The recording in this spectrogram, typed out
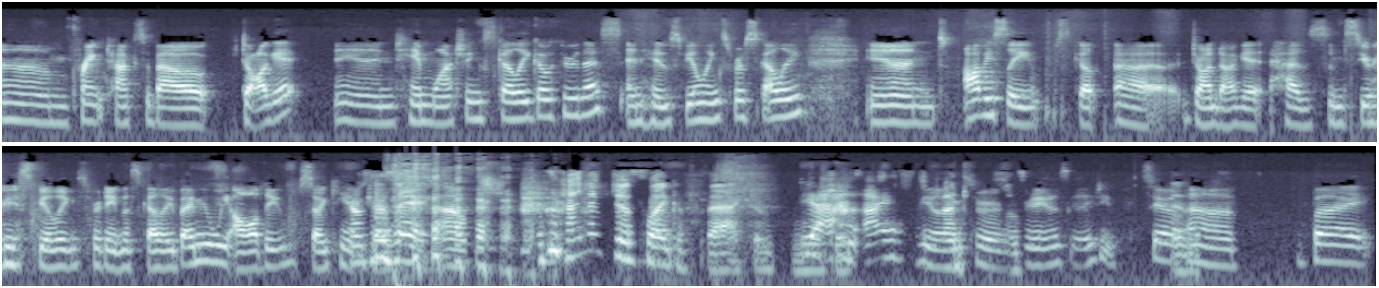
Um, Frank talks about Doggett and him watching Scully go through this and his feelings for Scully. And obviously, uh, John Doggett has some serious feelings for Dana Scully, but I mean, we all do, so I I can't. gonna say, um, it's kind of just like a fact of yeah. I have feelings for, for Dana Scully too. So, um, but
